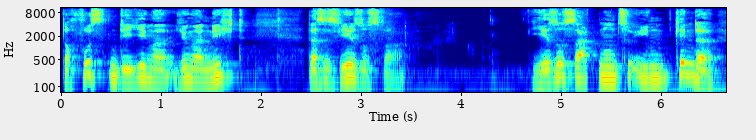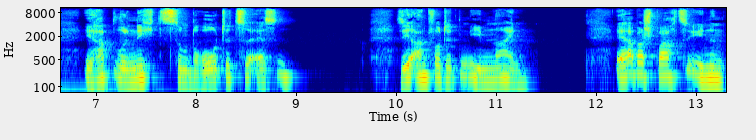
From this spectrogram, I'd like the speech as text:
Doch wussten die Jünger, Jünger nicht, dass es Jesus war. Jesus sagt nun zu ihnen, Kinder, ihr habt wohl nichts zum Brote zu essen? Sie antworteten ihm Nein. Er aber sprach zu ihnen,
